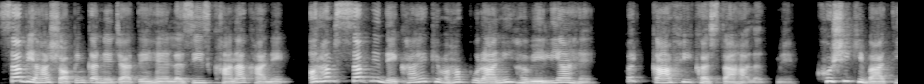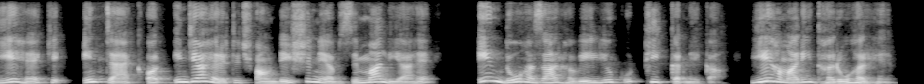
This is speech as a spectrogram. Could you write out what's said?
सब यहाँ शॉपिंग करने जाते हैं, लजीज खाना खाने और हम सबने देखा है कि वहाँ पुरानी हवेलियाँ हैं, पर काफ़ी खस्ता हालत में। खुशी की बात यह है कि इंटैक और इंडिया हेरिटेज फाउंडेशन ने अब जिम्मा लिया है इन 2000 हवेलियों को ठीक करने का। ये हमारी धरोहर है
